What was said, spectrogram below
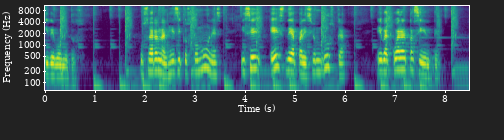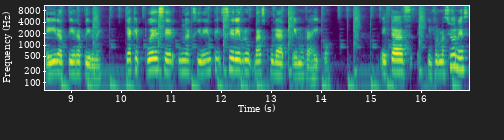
y de vómitos. Usar analgésicos comunes y si es de aparición brusca, evacuar al paciente e ir a tierra firme, ya que puede ser un accidente cerebrovascular hemorrágico. Estas informaciones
